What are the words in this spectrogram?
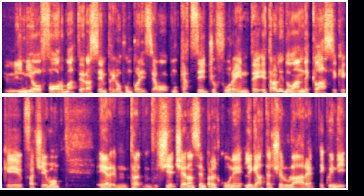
il mio format era sempre, dopo un po' iniziavo un cazzeggio furente, e tra le domande classiche che facevo, era, tra, c'erano sempre alcune legate al cellulare, e quindi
